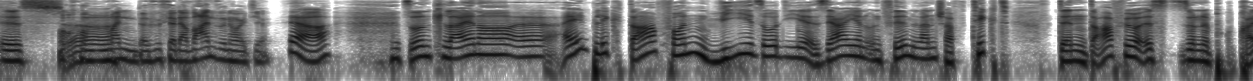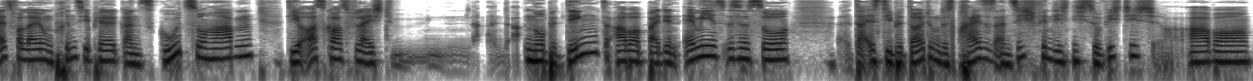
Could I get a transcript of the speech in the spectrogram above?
ist Oh äh, Mann, das ist ja der Wahnsinn heute hier. ja so ein kleiner äh, Einblick davon, wie so die Serien- und Filmlandschaft tickt. Denn dafür ist so eine Preisverleihung prinzipiell ganz gut zu haben. Die Oscars vielleicht nur bedingt, aber bei den Emmys ist es so, da ist die Bedeutung des Preises an sich, finde ich, nicht so wichtig, aber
